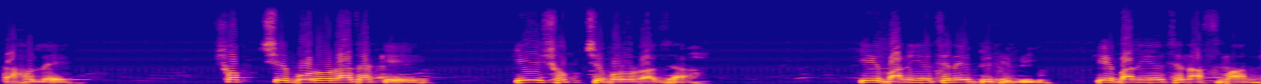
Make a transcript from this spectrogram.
তাহলে সবচেয়ে বড় রাজাকে কে সবচেয়ে বড় রাজা? কে বানিয়েছেন এই পৃথিবী? কে বানিয়েছেন আসমান?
